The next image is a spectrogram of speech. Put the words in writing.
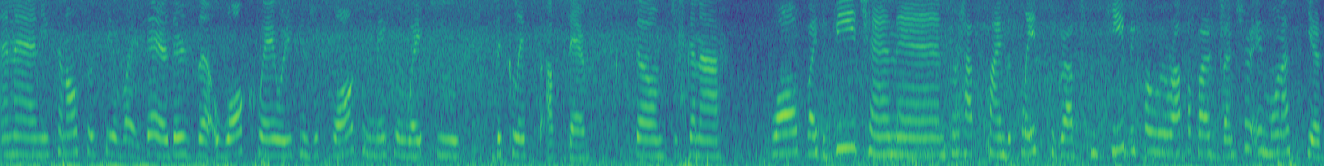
And then you can also see right there. There's a walkway where you can just walk and make your way to the cliffs up there. So I'm just gonna walk by the beach and then perhaps find a place to grab some tea before we wrap up our adventure in Monastir.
